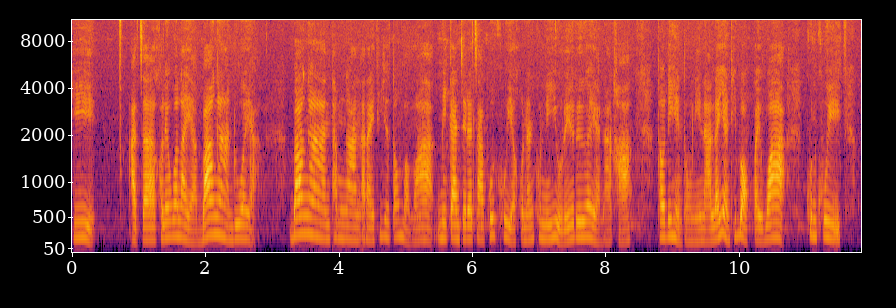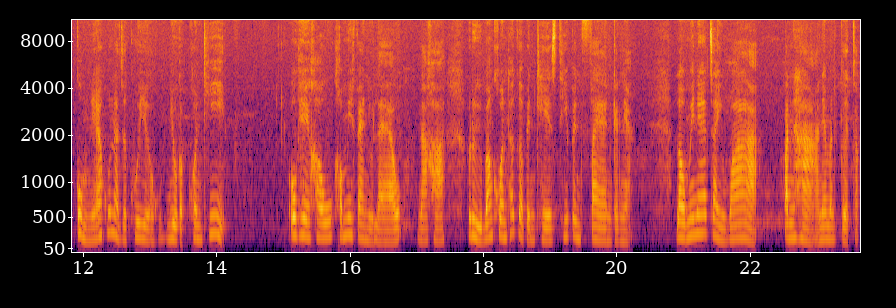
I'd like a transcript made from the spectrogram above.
ที่อาจจะเขาเรียกว่าอะไรอะบ้างานด้วยอะบ้างานทำงานอะไรที่จะต้องแบบว่า มีการเจรจาพูดคุยกับคนนั้นคนนี้อยู่เรื่อยๆอะนะคะ เท่าที่เห็นตรงนี้นะ และอย่างที่บอกไปว่า คุณคุยกลุ่มเนี้ยคุณอาจจะคุยอยู่อยู่กับคนที่ โอเคเขาเขามีแฟนอยู่แล้วนะคะ หรือบางคนถ้าเกิดเป็นเคสที่เป็นแฟนกันเนี่ย เราไม่แน่ใจว่าปัญหาเนี่ยมันเกิดจาก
